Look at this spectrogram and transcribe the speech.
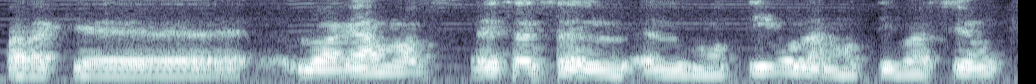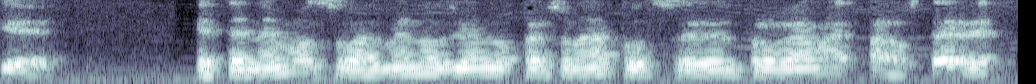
para que lo hagamos. Ese es el, el motivo, la motivación que, que tenemos, o al menos yo en lo personal, pues el programa es para ustedes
